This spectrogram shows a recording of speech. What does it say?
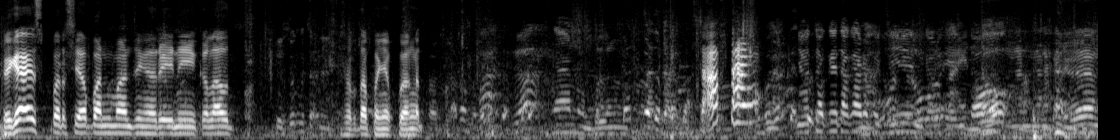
Oke guys, persiapan mancing hari ini ke laut serta banyak banget. Catang. Nyocoknya tak karo bejin kalau ento kadang.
